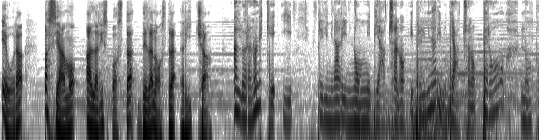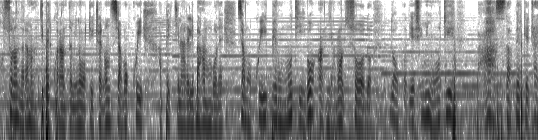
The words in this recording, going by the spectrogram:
e ora passiamo alla risposta della nostra Riccia. Allora, non è che i preliminari non mi piacciono, i preliminari mi piacciono, però non possono andare avanti per 40 minuti, cioè non siamo qui a pettinare le bambole, siamo qui per un motivo, andiamo al sodo. Dopo 10 minuti basta, perché cioè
